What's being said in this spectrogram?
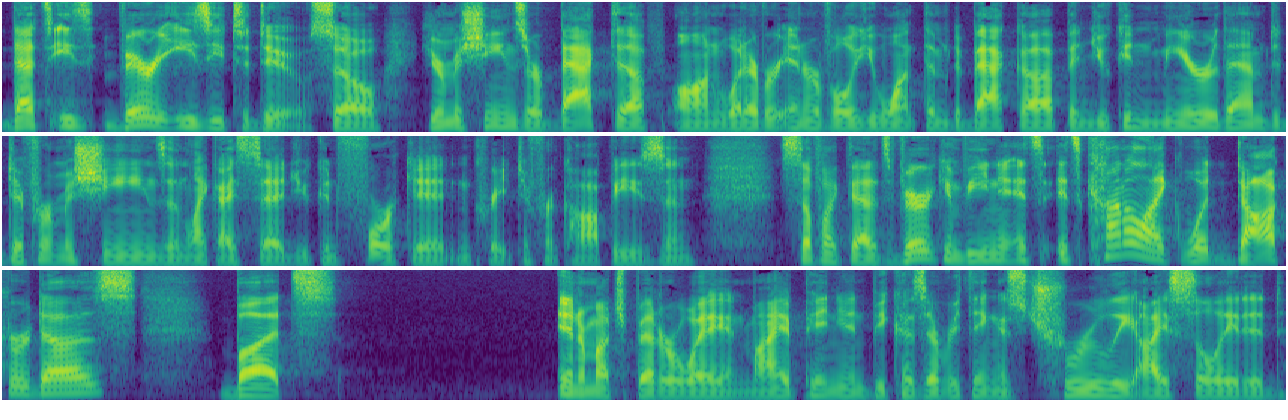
that's easy, very easy to do. So your machines are backed up on whatever interval you want them to back up, and you can mirror them to different machines. And like I said, you can fork it and create different copies and stuff like that. It's very convenient. It's it's kind of like what Docker does, but in a much better way, in my opinion, because everything is truly isolated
